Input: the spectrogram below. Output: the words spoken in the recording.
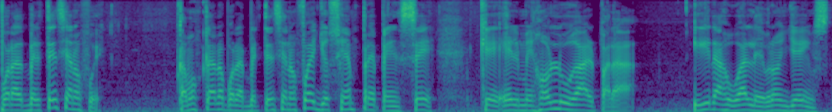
por advertencia no fue. Estamos claros, por advertencia no fue. Yo siempre pensé que el mejor lugar para ir a jugar LeBron James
